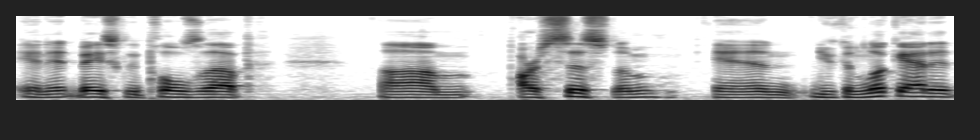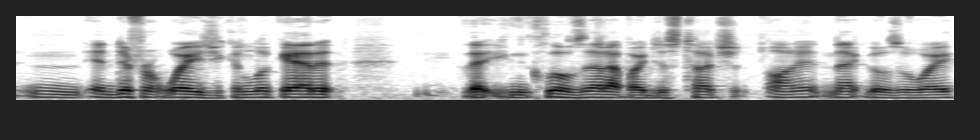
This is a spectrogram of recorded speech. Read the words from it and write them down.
and it basically pulls up um, our system, and you can look at it in, in, different ways. You can look at it that you can close that up by just touching on it, and that goes away.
